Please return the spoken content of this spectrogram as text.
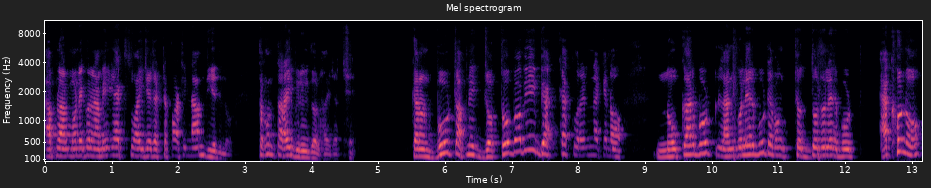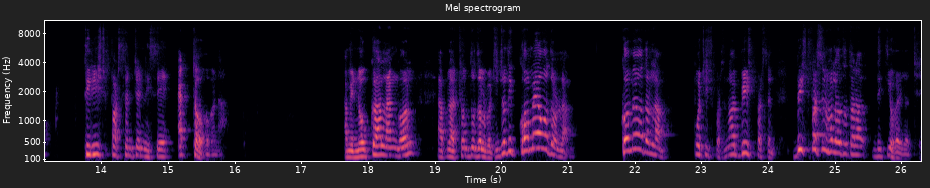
আপনার মনে করেন আমি এক্স ওয়াই জেড একটা পার্টির নাম দিয়ে দিল, তখন তারাই বিরোধী দল হয়ে যাচ্ছে। কারণ বুট আপনি যতভাবেই ব্যাখ্যা করেন না কেন, নৌকার বুট লাঙ্গলের বুট এবং চোদ্দ দলের বুট এখনও তিরিশ পার্সেন্টের নিচে একটাও হবে না। আমি নৌকা, লাঙ্গল, আপনার চোদ্দ দল বলছি। যদি কমেও ধরলাম কমেও ধরলাম, পঁচিশ পার্সেন্ট নয়, বিশ পার্সেন্ট বিশ পার্সেন্ট হলেও তো তারা দ্বিতীয় হয়ে যাচ্ছে।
